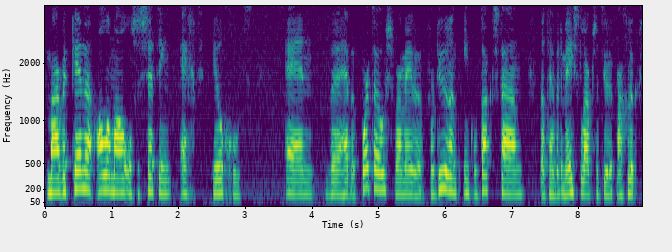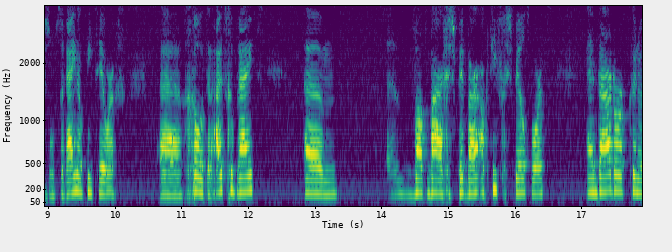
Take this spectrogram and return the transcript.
maar we kennen allemaal onze setting echt heel goed. En we hebben porto's waarmee we voortdurend in contact staan. Dat hebben de meeste LARPs natuurlijk, maar gelukkig is ons terrein ook niet heel erg eh, groot en uitgebreid. Ehm, eh, wat, waar, waar actief gespeeld wordt. En daardoor kunnen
